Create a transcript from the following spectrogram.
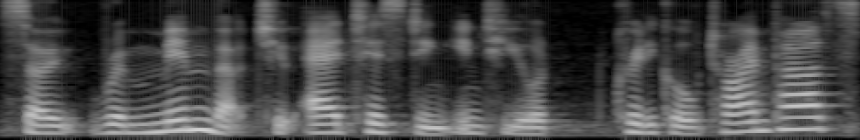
So remember to add testing into your critical time paths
